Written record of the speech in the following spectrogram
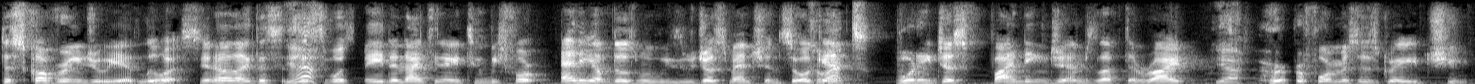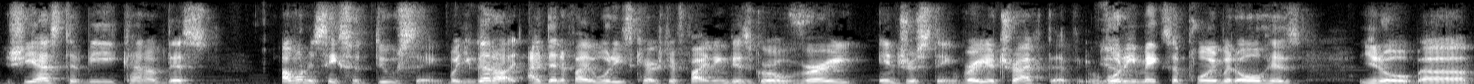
discovering Juliette Lewis. You know, like this yeah. this was made in 1982 before any of those movies we just mentioned. So again, Correct. Woody just finding gems left and right. Yeah. Her performance is great. She she has to be kind of this I wouldn't say seducing, but you gotta identify Woody's character finding this girl very interesting, very attractive. Yeah. Woody makes a point with all his, you know, uh,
